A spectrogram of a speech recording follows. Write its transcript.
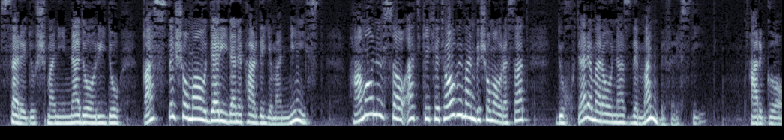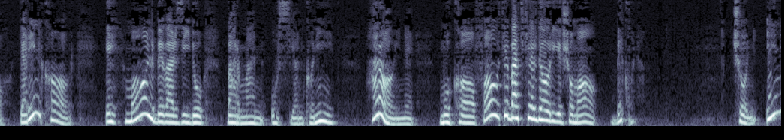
سر دشمنی ندارید و قصد شما دریدن پرده من نیست همان ساعت که کتاب من به شما رسد دختر مرا نزد من بفرستید. هرگاه در این کار احمال بورزید و بر من اسیان کنید هر آینه مکافات بدکرداری شما بکنم. چون این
